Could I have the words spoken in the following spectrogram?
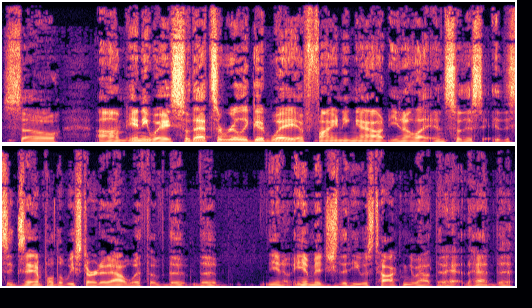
So, um, anyway, so that's a really good way of finding out, you know, and so this this example that we started out with of the the you know image that he was talking about that had, had the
